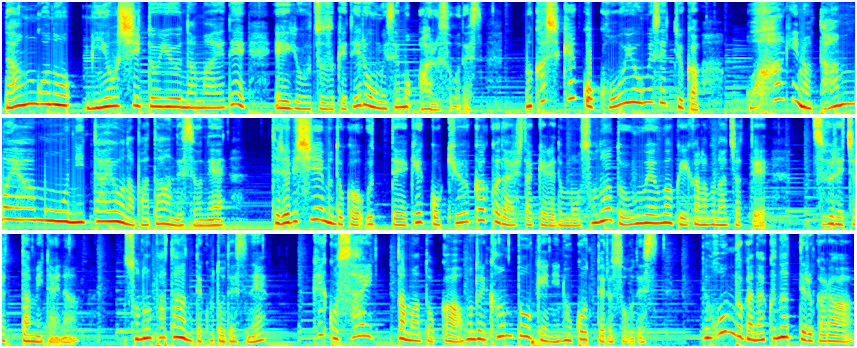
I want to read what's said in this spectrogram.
団子の三好という名前で営業を続けているお店もあるそうです。昔結構こういうお店っていうかおはぎの丹波屋も似たようなパターンですよね。テレビ CM とかを打って結構急拡大したけれどもその後運営うまくいかなくなっちゃって潰れちゃったみたいな。そのパターンってことですね。結構埼玉とか本当に関東圏に残ってるそうです。で本部がなくなってるから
